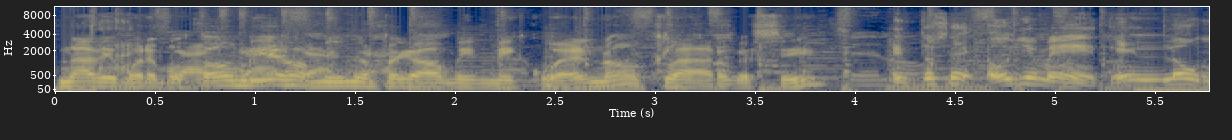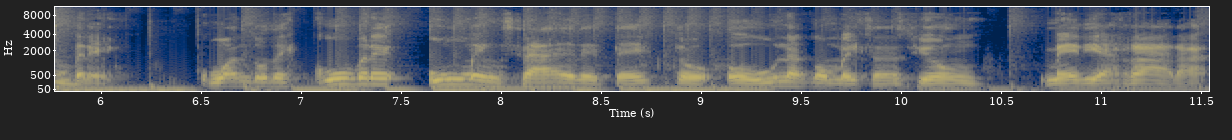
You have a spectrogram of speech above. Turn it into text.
Nadie Ay, muere ya, botón ya, viejo. ya, a mí me ya. han pegado mi, mi cuerno, claro que sí. Entonces, óyeme, el hombre, cuando descubre un mensaje de texto o una conversación media rara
